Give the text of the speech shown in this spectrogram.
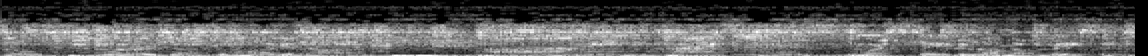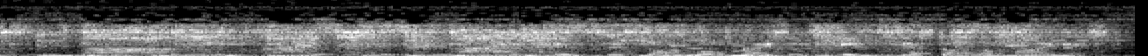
So splurge on some haagen You're saving on the basics. Insist on low prices. Insist on the Finast.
